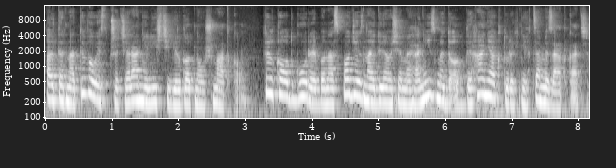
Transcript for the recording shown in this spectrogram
Alternatywą jest przecieranie liści wilgotną szmatką. Tylko od góry, bo na spodzie znajdują się mechanizmy do oddychania, których nie chcemy zatkać.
